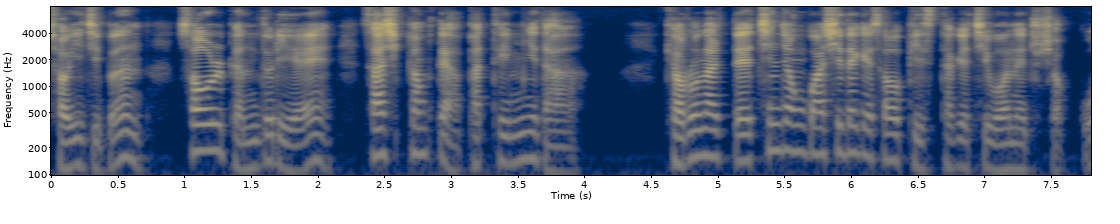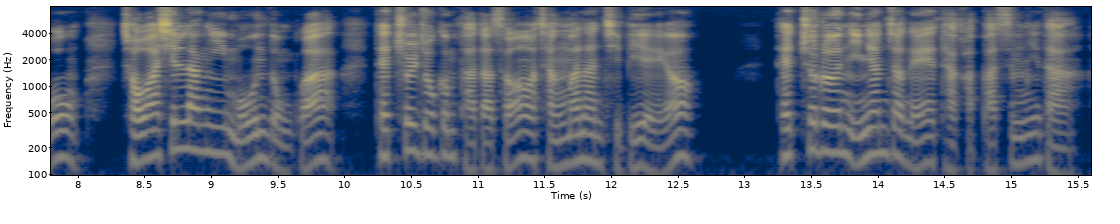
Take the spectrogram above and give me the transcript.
저희 집은 서울 변두리의 40평대 아파트입니다. 결혼할 때 친정과 시댁에서 비슷하게 지원해 주셨고, 저와 신랑이 모은 돈과 대출 조금 받아서 장만한 집이에요. 대출은 2년 전에 다 갚았습니다.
